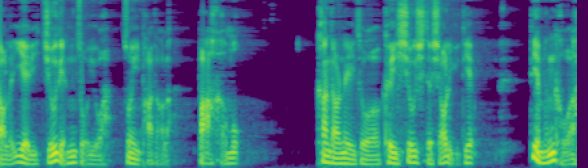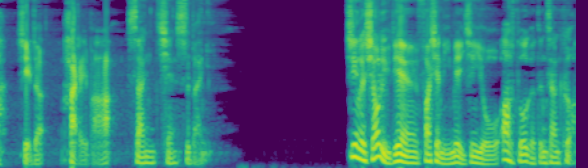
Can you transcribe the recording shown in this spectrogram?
到了夜里九点钟左右啊，终于爬到了八合木，看到了那座可以休息的小旅店，店门口啊写着海拔三千四百米。进了小旅店，发现里面已经有二十多个登山客，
